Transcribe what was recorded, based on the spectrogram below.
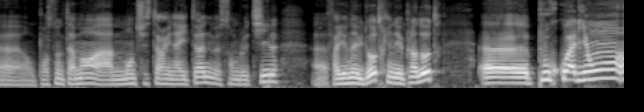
Euh, on pense notamment à Manchester United, me semble-t-il. Euh, enfin, il y en a eu d'autres, il y en a eu plein d'autres. pourquoi Lyon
